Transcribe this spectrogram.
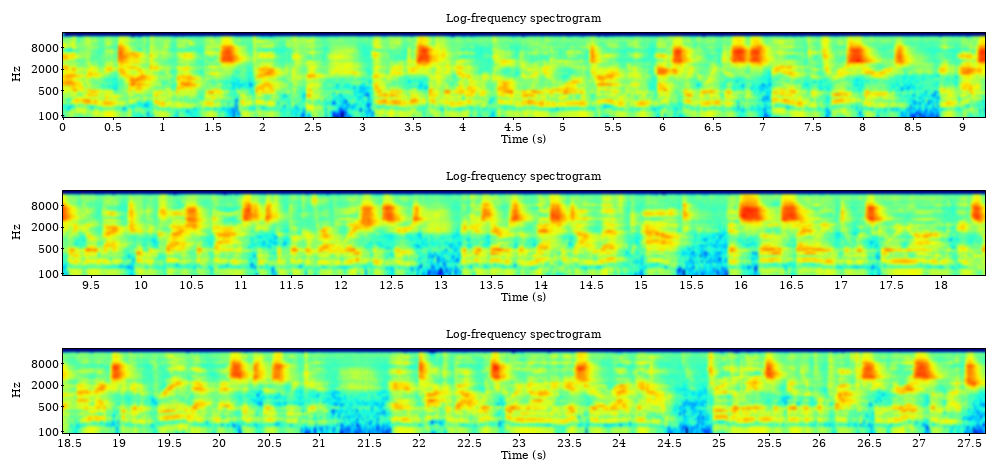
I'm going to be talking about this. In fact, I'm going to do something I don't recall doing in a long time. I'm actually going to suspend the Through series and actually go back to the Clash of Dynasties, the Book of Revelation series, because there was a message I left out that's so salient to what's going on. And so I'm actually going to bring that message this weekend and talk about what's going on in Israel right now through the lens of biblical prophecy. And there is so much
